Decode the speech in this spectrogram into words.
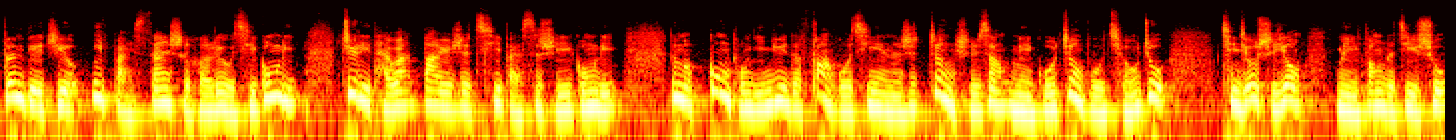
分别只有一百三十和六七公里，距离台湾大约是七百四十一公里。那么，共同营运的法国企业呢，是正式向美国政府求助，请求使用美方的技术。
